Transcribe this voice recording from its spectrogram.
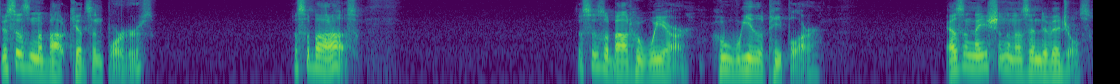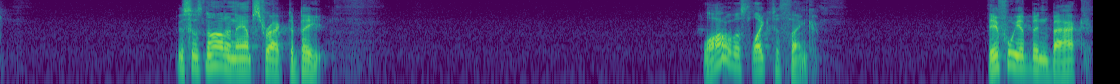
This isn't about kids and borders. This is about us. This is about who we are, who we the people are, as a nation and as individuals. This is not an abstract debate. A lot of us like to think if we had been back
